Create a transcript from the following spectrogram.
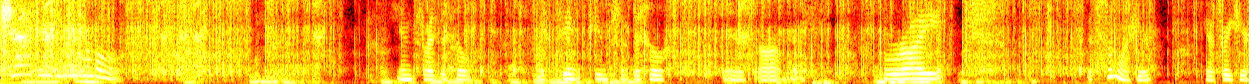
Jagger! Inside the hill. I think inside the hill is um right. It's somewhere here. Yeah, it's right here.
